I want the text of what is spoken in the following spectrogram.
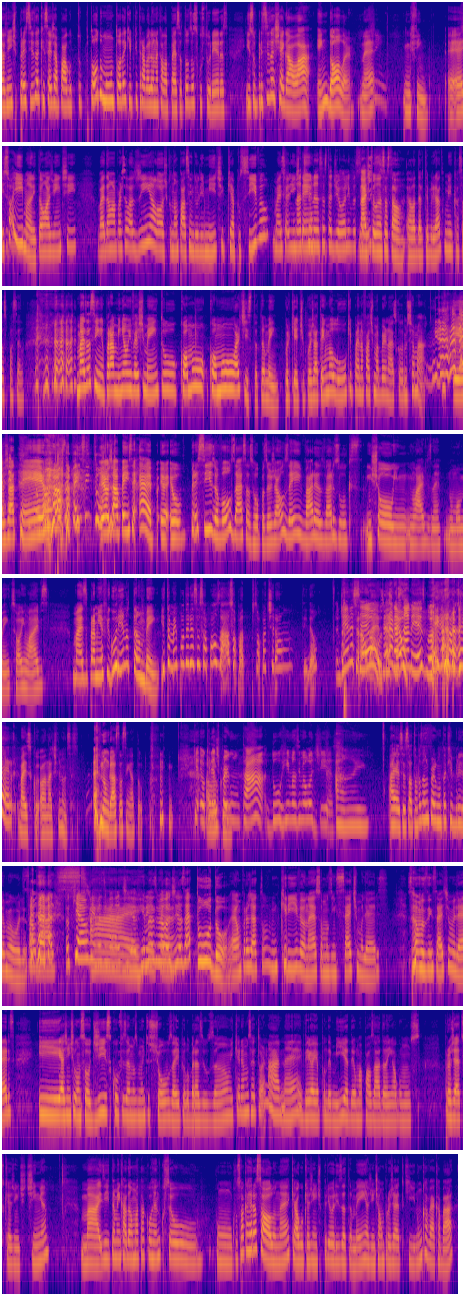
A gente precisa que seja pago todo mundo, toda a equipe que trabalhou naquela peça, todas as costureiras. Isso precisa chegar lá em dólar, né? Sim. Enfim, é, é isso aí, mano. Então a gente vai dar uma parceladinha, lógico, não passem do limite que é possível, mas se a gente Nath tem um Finanças tá de olho em vocês. Nath Finanças tal. Ela deve ter brigado comigo com essas parcelas. Mas assim, pra mim é um investimento como, como artista também. Porque, tipo, eu já tenho meu look pra ir na Fátima Bernardes quando me chamar. Eu já tenho. Você pensa em tudo. Eu já pensei, é, eu, eu preciso, eu vou usar essas roupas. Eu já usei várias, vários looks em show, em, em lives, né? No momento, só em lives. Mas pra mim é figurino também. E também poderia ser só pra usar, só pra, só pra tirar um, entendeu? O dinheiro é seu, Não, é, o tem que dinheiro é meu. gastar mesmo. Tem que gastar o dinheiro. Mas, ó, Nath Finanças. Não gasta assim à toa. Eu queria te perguntar do Rimas e Melodias. Ai. Ai, vocês só estão fazendo pergunta que brilha meu olho. Saudades. O que é o Rimas e Ai, Melodias? Rimas e? Melodias é tudo. É um projeto incrível, né? Somos em sete mulheres. Somos em sete mulheres. E a gente lançou o disco, fizemos muitos shows aí pelo Brasilzão e queremos retornar, né? Veio aí a pandemia, deu uma pausada em alguns projetos que a gente tinha. Mas, e também cada uma tá correndo com seu com, com sua carreira solo, né? Que é algo que a gente prioriza também. A gente é um projeto que nunca vai acabar,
